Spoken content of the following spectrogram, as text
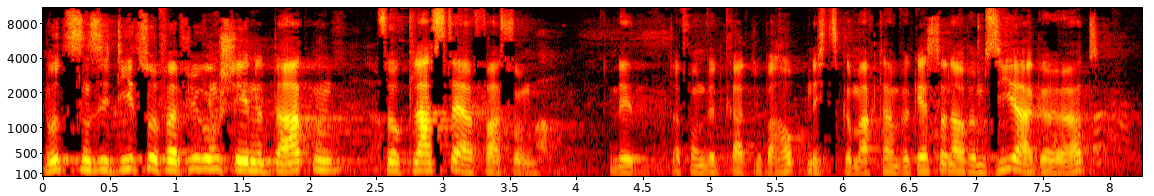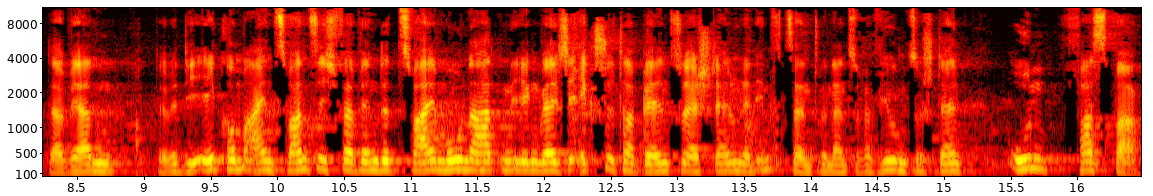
Nutzen Sie die zur Verfügung stehenden Daten zur Clustererfassung. davon wird gerade überhaupt nichts gemacht. Das haben wir gestern auch im SIA gehört. Da, wird die ECOM 21 verwendet, zwei Monaten irgendwelche Excel-Tabellen zu erstellen und den Impfzentren dann zur Verfügung zu stellen. Unfassbar.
